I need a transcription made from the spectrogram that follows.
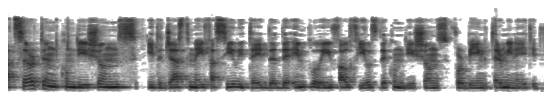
At certain conditions, it just may facilitate that the employee fulfills the conditions for being terminated.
